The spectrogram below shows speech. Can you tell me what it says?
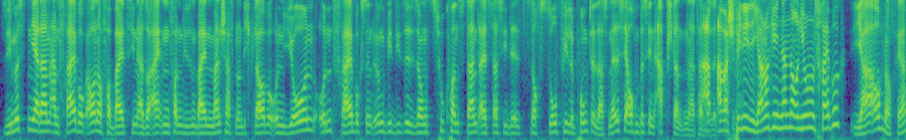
sie müssten ja dann an Freiburg auch noch vorbeiziehen, also einen von diesen beiden Mannschaften. Und ich glaube, Union und Freiburg sind irgendwie diese Saison zu konstant, als dass sie jetzt noch so viele Punkte lassen. Das ist ja auch ein bisschen Abstand in der Tabelle. Aber spielen die nicht auch noch gegeneinander, Union und Freiburg? Ja, auch noch, ja.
